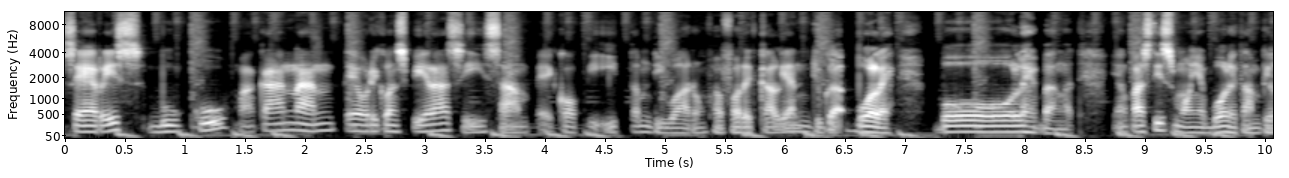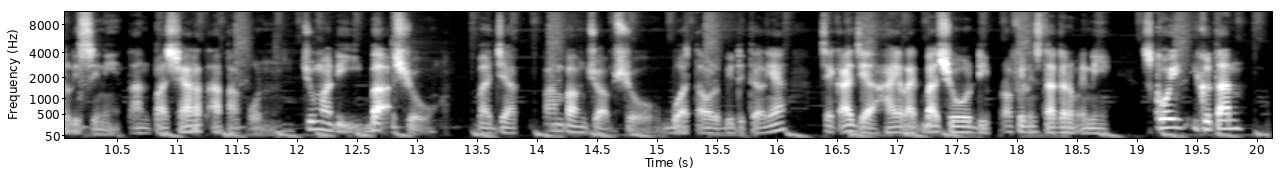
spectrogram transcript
series, buku, makanan, teori konspirasi, sampai kopi hitam di warung favorit kalian juga boleh. Boleh banget. Yang pasti semuanya boleh tampil di sini tanpa syarat apa pun. Cuma di Bak Show. Bajak Pam Pam Cuap Show. Buat tahu lebih detailnya, cek aja highlight Bak Show di profil Instagram ini. Skoy, ikutan!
